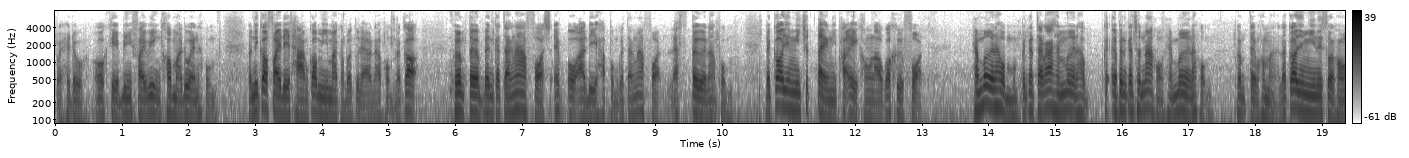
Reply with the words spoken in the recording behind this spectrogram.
เปิดให้ดูโอเคมีไฟวิ่งเข้ามาด้วยนะผมตัวนี้ก็ไฟ daytime ก็มีมากับรถอยู่แล้วนะผมแล้วก็เพิ่มเติมเป็นกระจังหน้า Ford FORD ครับผมกระจังหน้า Ford Raptor นะครับผมแล้วก็ยังมีชุดแต่งนี่พระเอกของเราก็คือ Ford แฮมเมอร์นะครับผมเป็นกระจังหน้าแฮมเมอร์นะครับเออเป็นกันชนหน้าของแฮมเมอร์นะผมเพิ่มเติมเข้ามา แล้วก็ยังมีในส่วนของ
